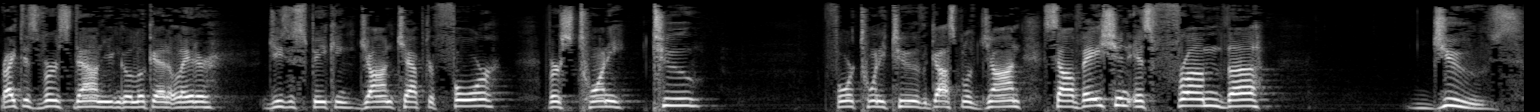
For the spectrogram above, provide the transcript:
Write this verse down. You can go look at it later. Jesus speaking, John chapter 4, verse 22. 422 of the Gospel of John. Salvation is from the Jews.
